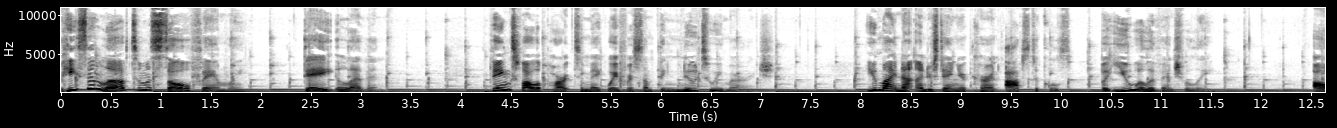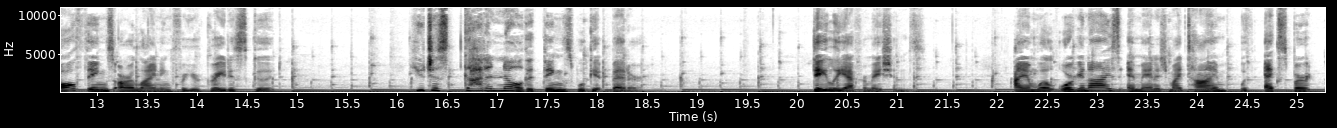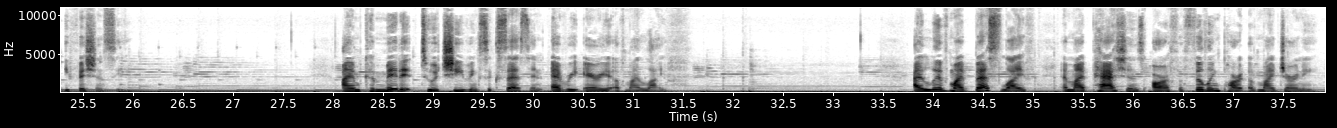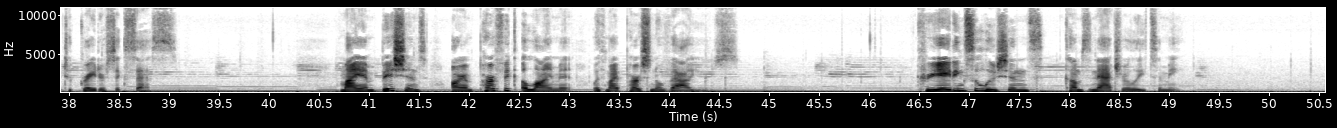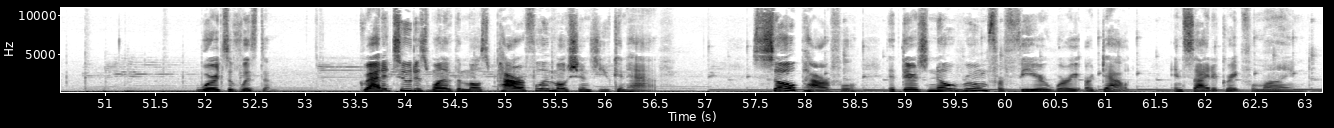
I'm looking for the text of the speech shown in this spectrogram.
Peace and love to my soul family. Day 11. Things fall apart to make way for something new to emerge. You might not understand your current obstacles, but you will eventually. All things are aligning for your greatest good. You just gotta know that things will get better. Daily affirmations. I am well organized and manage my time with expert efficiency. I am committed to achieving success in every area of my life. I live my best life, and my passions are a fulfilling part of my journey to greater success. My ambitions are in perfect alignment with my personal values. Creating solutions comes naturally to me. Words of wisdom Gratitude is one of the most powerful emotions you can have so powerful that there's no room for fear, worry, or doubt inside a grateful mind.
